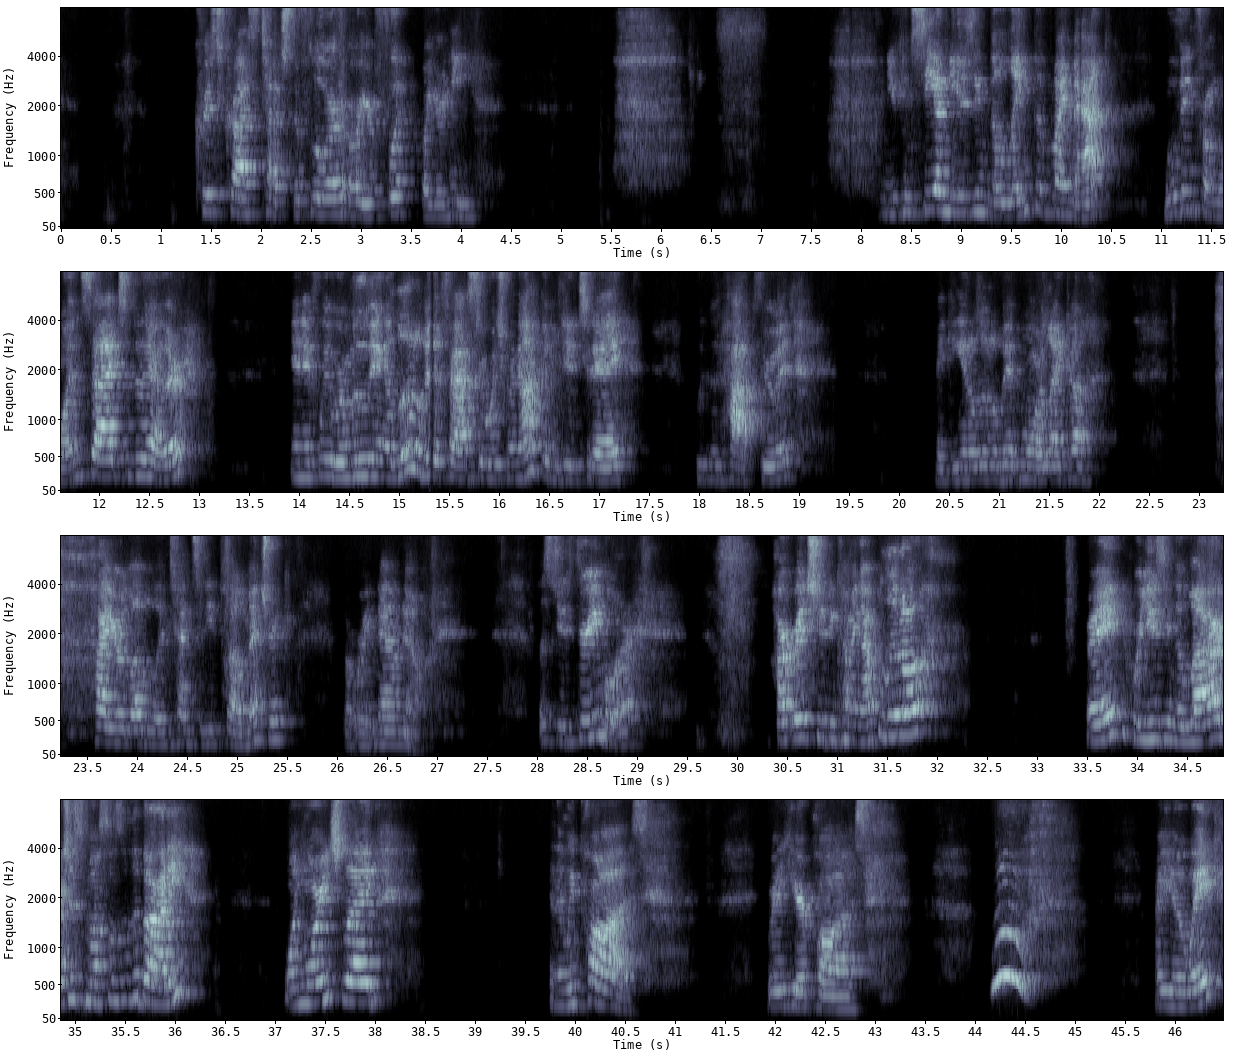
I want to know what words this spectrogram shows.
crisscross touch the floor or your foot or your knee. And You can see I'm using the length of my mat, moving from one side to the other. And if we were moving a little bit faster, which we're not going to do today, we could hop through it, making it a little bit more like a higher level intensity plyometric. But right now, no. Let's do three more. Heart rate should be coming up a little, right? We're using the largest muscles of the body. One more each leg. And then we pause. Right here, pause. Woo! Are you awake?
